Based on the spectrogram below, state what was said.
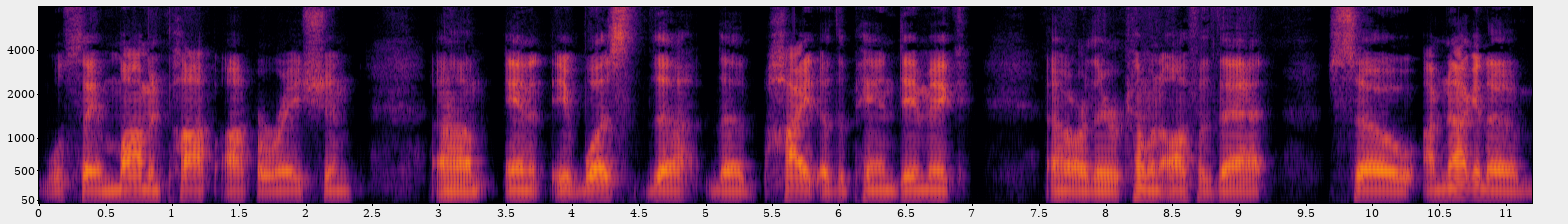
we'll say a mom and pop operation. Um, and it was the the height of the pandemic, uh, or they were coming off of that. So I'm not to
